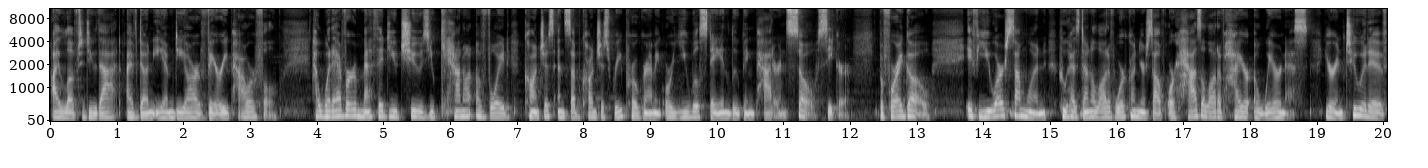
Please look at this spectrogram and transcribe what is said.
I love to do that. I've done EMDR, very powerful. How, whatever method you choose, you cannot avoid conscious and subconscious reprogramming, or you will stay in looping patterns. So, seeker, before I go, if you are someone who has done a lot of work on yourself or has a lot of higher awareness, you're intuitive,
